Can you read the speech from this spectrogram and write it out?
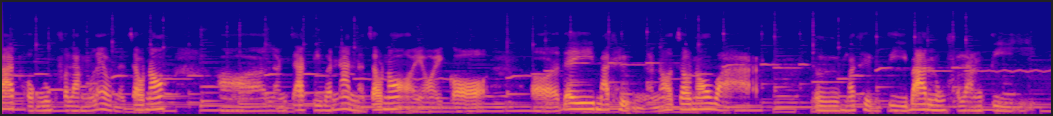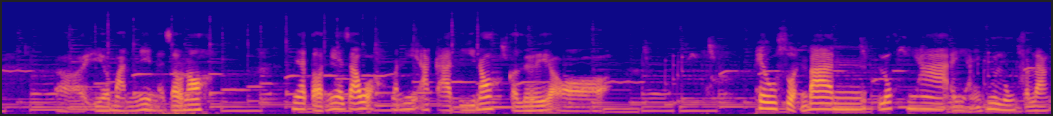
บ้านของลุงฝรั่งแล้วนะเจ้าเนาะอ่าหลังจากที่วันนั้นนะเจ้าเนาะอ่อยๆก็ได้มาถึงนะเนาะเจ้าเนาะว่าเออมาถึงตีบ้านลุงฝรั่งตีเออเยอรมันนี่นะเจ้าเนาะเนี่ยตอนนี้เจ้าวันนี้อากาศดีเนาะก็เลยเอ่อเพลสวนบ้านลกหญ้าออย่างที่ลุงฝรั่ง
